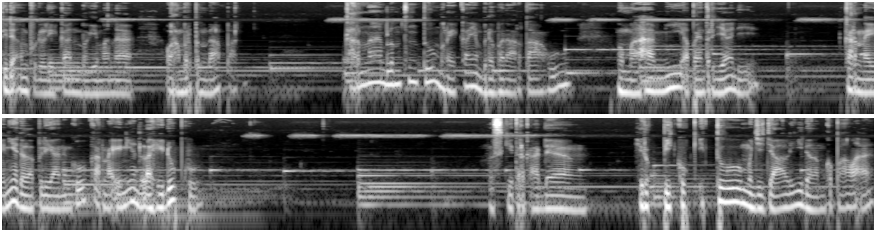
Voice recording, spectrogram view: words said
Tidak mempedulikan bagaimana orang berpendapat. Karena belum tentu mereka yang benar-benar tahu memahami apa yang terjadi. Karena ini adalah pilihanku, karena ini adalah hidupku. Meski terkadang hiruk pikuk itu menjejali dalam kepala,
